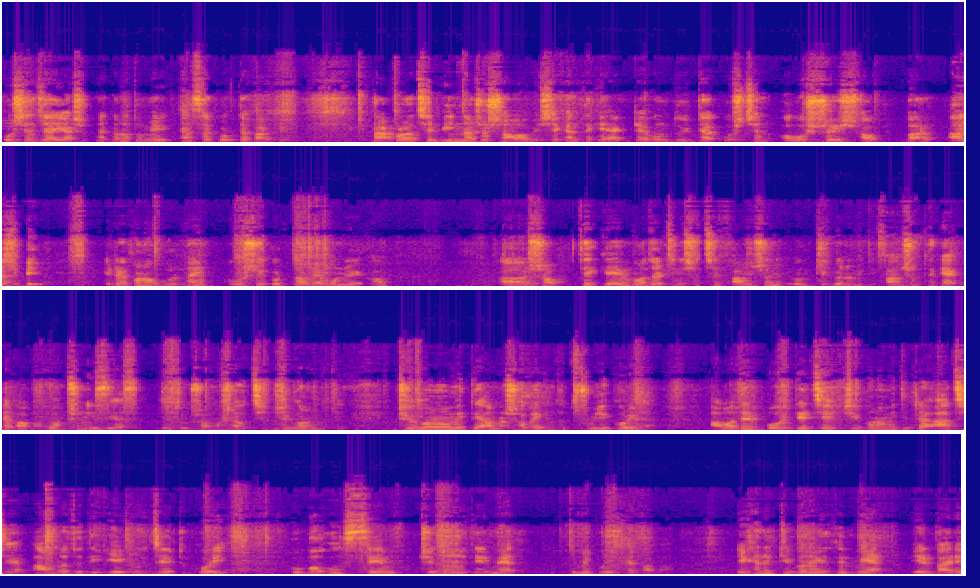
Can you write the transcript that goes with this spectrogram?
কোশ্চেন যাই আসুক না কেন, তুমি অ্যান্সার করতে পারবে। তারপর আছে বিন্যাস সমাবেশ। সেখান থেকে একটা এবং দুইটা কোশ্চেন অবশ্যই সববার আসবে। এটার কোনো ভুল নাই, অবশ্যই করতে হবে, মনে রেখো। সব থেকে মজার জিনিস হচ্ছে ফাংশন এবং ট্রিগোনোমিতি ফাংশন থেকে একটা পাবা ফাংশন ইজি আছে। কিন্তু সমস্যা হচ্ছে ট্রিগোনোমিতি ট্রিগোনোমিতি আমরা সবাই কিন্তু ট্রুলি করি না। আমাদের বইতে যে ট্রিগোনোমিতিটা আছে, আমরা যদি এ টু জেড করি, হুবহু সেম ট্রিগোনোমিতির ম্যাথ তুমি পরীক্ষায় পাবা। এখানে ট্রিগোনোমিতির ম্যাথ এর বাইরে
